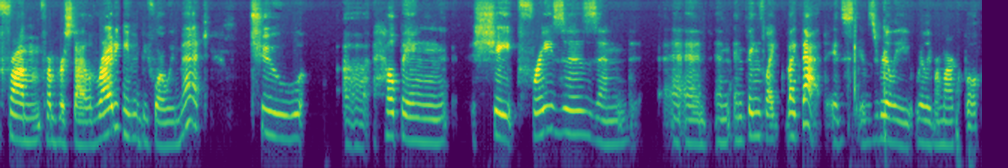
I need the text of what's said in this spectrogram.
from from her style of writing, even before we met, to uh, helping shape phrases and and and and things like like that. It's it was really really remarkable,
